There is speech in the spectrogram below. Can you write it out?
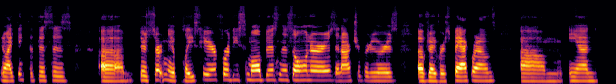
you know, I think that this is um, there's certainly a place here for these small business owners and entrepreneurs of diverse backgrounds um, and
